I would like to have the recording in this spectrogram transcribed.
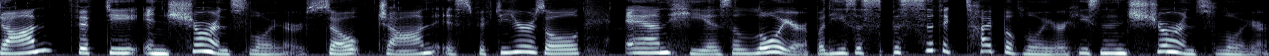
John, 50, insurance lawyer. So, John is 50 years old and he is a lawyer, but he's a specific type of lawyer. He's an insurance lawyer.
